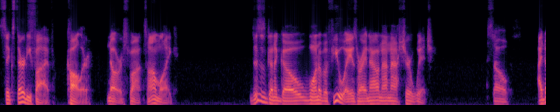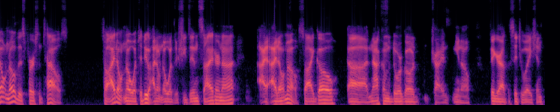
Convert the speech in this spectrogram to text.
six thirty five, call her, no response. So I'm like, this is gonna go one of a few ways right now, and I'm not sure which. So I don't know this person's house. So I don't know what to do. I don't know whether she's inside or not. I, I don't know. So I go, uh, knock on the door, go try and, you know, figure out the situation.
